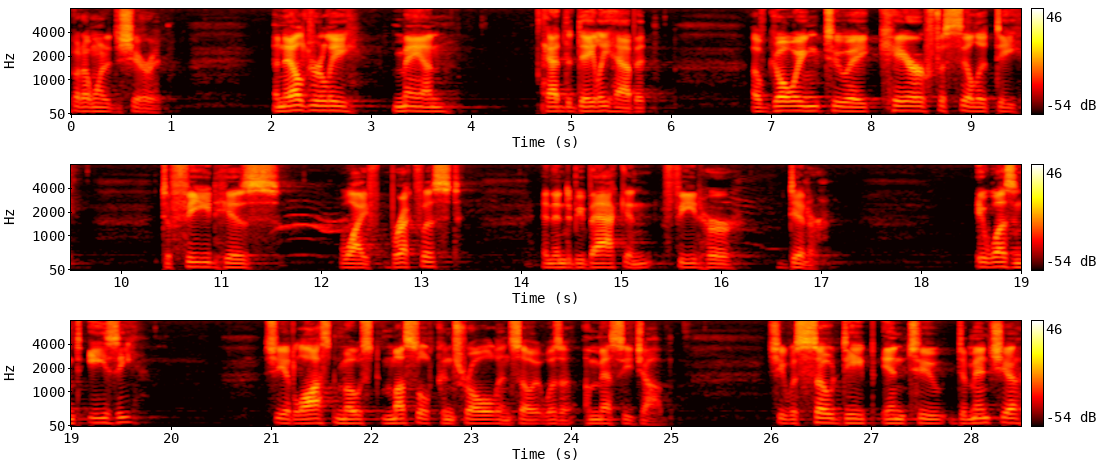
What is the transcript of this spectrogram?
but I wanted to share it. An elderly man had the daily habit of going to a care facility to feed his wife breakfast and then to be back and feed her dinner. It wasn't easy. She had lost most muscle control, and so it was a, a messy job. She was so deep into dementia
